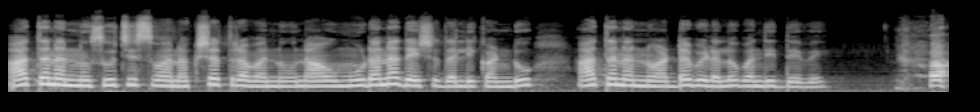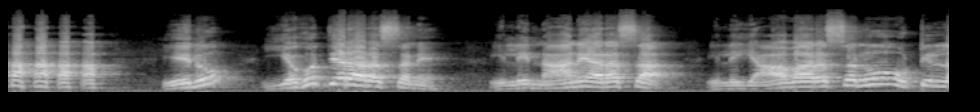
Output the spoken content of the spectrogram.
ಆತನನ್ನು ಸೂಚಿಸುವ ನಕ್ಷತ್ರವನ್ನು ನಾವು ಮೂಡನ ದೇಶದಲ್ಲಿ ಕಂಡು ಆತನನ್ನು ಅಡ್ಡಬೀಳಲು ಬಂದಿದ್ದೇವೆ. ಏನು? ಯಹುದ್ಯರ ಅರಸನೇ ಇಲ್ಲಿ ನಾನೇ ಅರಸ ಇಲ್ಲಿ ಯಾವ ಅರಸನೂ ಹುಟ್ಟಿಲ್ಲ.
